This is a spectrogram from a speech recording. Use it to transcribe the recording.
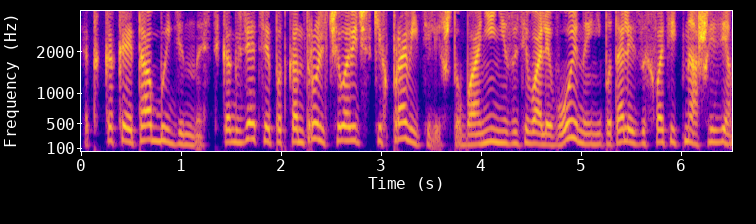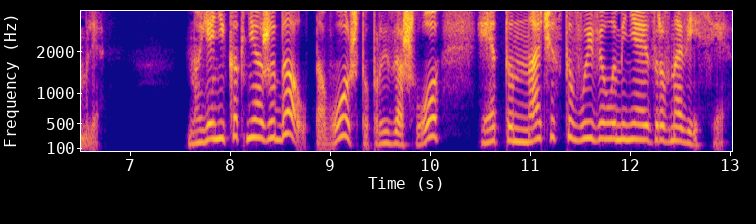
это какая-то обыденность, как взятие под контроль человеческих правителей, чтобы они не затевали войны и не пытались захватить наши земли. Но я никак не ожидал того, что произошло, и это начисто вывело меня из равновесия.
